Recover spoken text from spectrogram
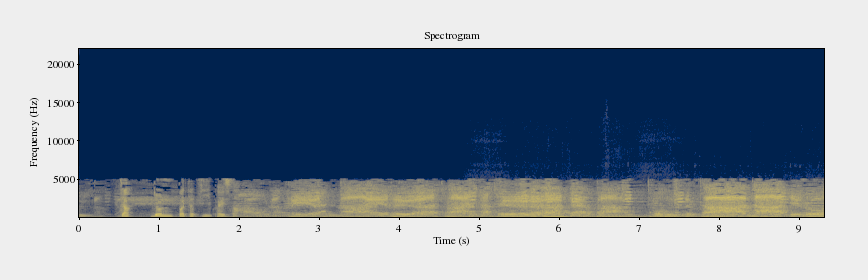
วีจักรยนต์ปฐพีไพศาลเรียนนายเรือชายทะเชือแก้วกล้ามุ่งศึกษานาที่รั้ว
